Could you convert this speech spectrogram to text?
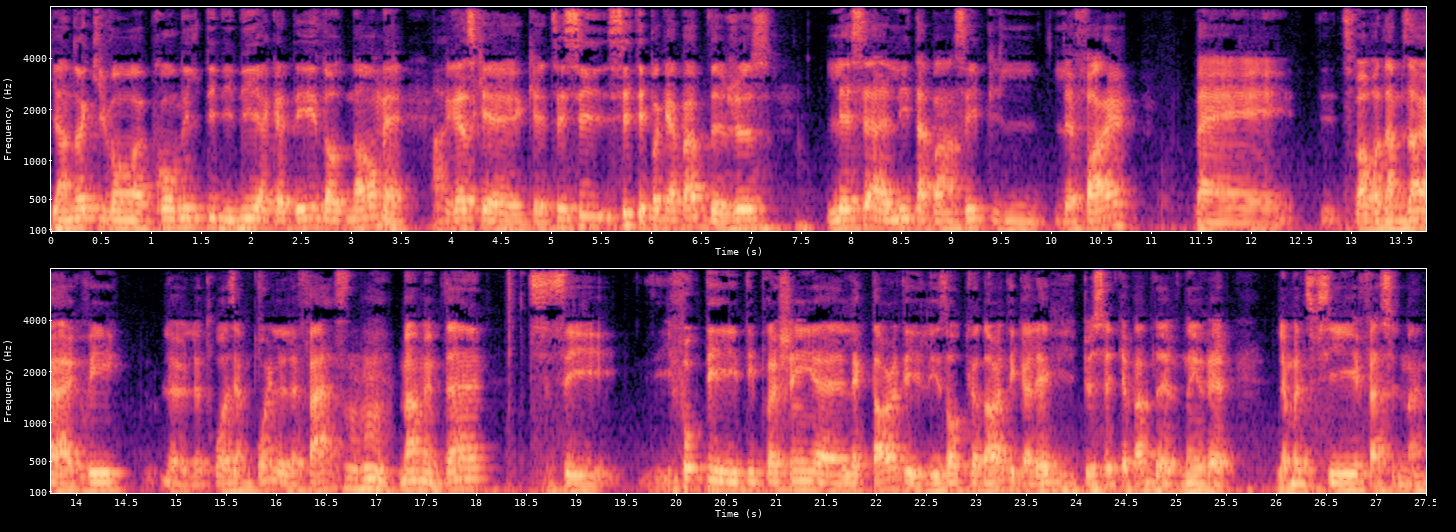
y en a qui vont euh, prôner le TDD à côté, d'autres non, mais Ouais. reste que, que tu sais, si, si t'es pas capable de juste laisser aller ta pensée puis le faire, ben tu vas avoir de la misère à arriver le, le troisième point, là, le fast. Mhm. Mais en même temps, c'est il faut que tes, tes prochains euh, lecteurs, tes, les autres codeurs, tes collègues, ils puissent être capables de venir euh, le modifier facilement.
